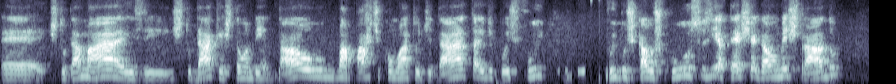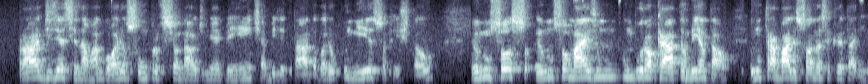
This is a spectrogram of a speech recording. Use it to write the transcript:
é, estudar mais e estudar a questão ambiental, uma parte como autodidata, e depois fui, fui buscar os cursos e até chegar ao mestrado, para dizer assim, não, agora eu sou um profissional de meio ambiente, habilitado, agora eu conheço a questão, eu não sou, eu não sou mais um, um burocrata ambiental, eu não trabalho só na secretaria.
